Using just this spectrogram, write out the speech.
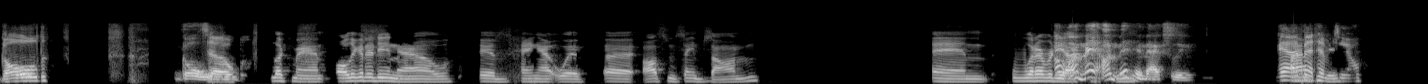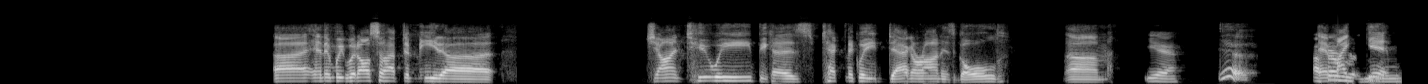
Gold. Gold. So- Look, man, all you gotta do now is hang out with uh, Austin St. John and whatever the oh, I met I met him actually. Yeah, I I met him too. Uh, and then we would also have to meet uh, John Tui because technically Daggeron is gold. Um, Yeah. Yeah. And Mike his Ginn. name.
